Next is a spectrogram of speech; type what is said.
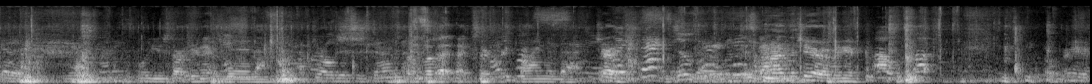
Gotta make money. Will you start your next And one? then after all this is done, In my backpack, sir. buying them back. Sure. Like that. Until then, It's behind the chair over here. Oh, oh, Over here,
